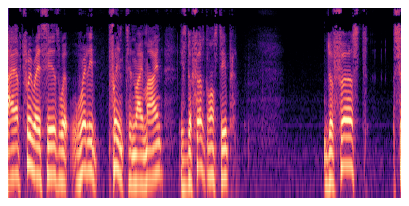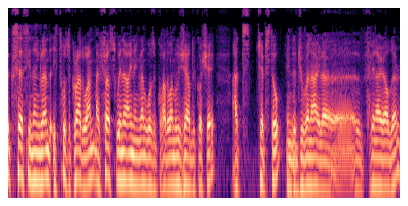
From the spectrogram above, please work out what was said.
I have three races where really print in my mind. Is the first Grand Steeple, the first success in England, it was a grade one. My first winner in England was a grade one with Jair du Cochet at Chepstow in the juvenile uh, final hurdle.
